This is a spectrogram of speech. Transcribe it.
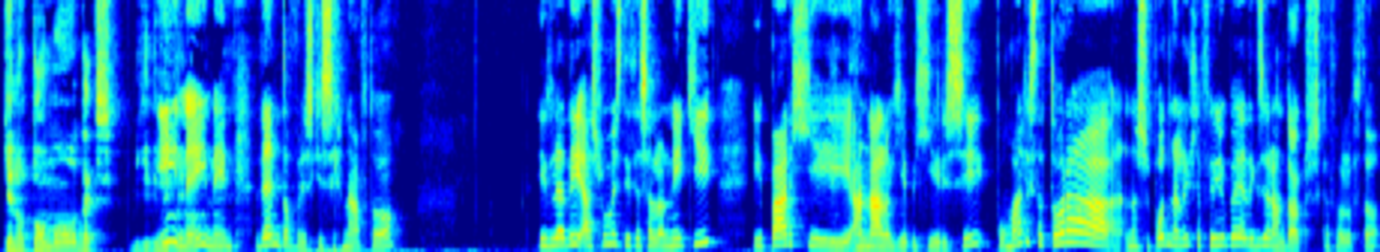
καινοτόμο, εντάξει. Είναι, είναι, είναι. Δεν το βρίσκεις συχνά αυτό. Δηλαδή, ας πούμε στη Θεσσαλονίκη υπάρχει ανάλογη επιχείρηση που μάλιστα τώρα, να σου πω την αλήθεια Φίλιππε, δεν ξέρω αν το άκουσες καθόλου αυτό.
